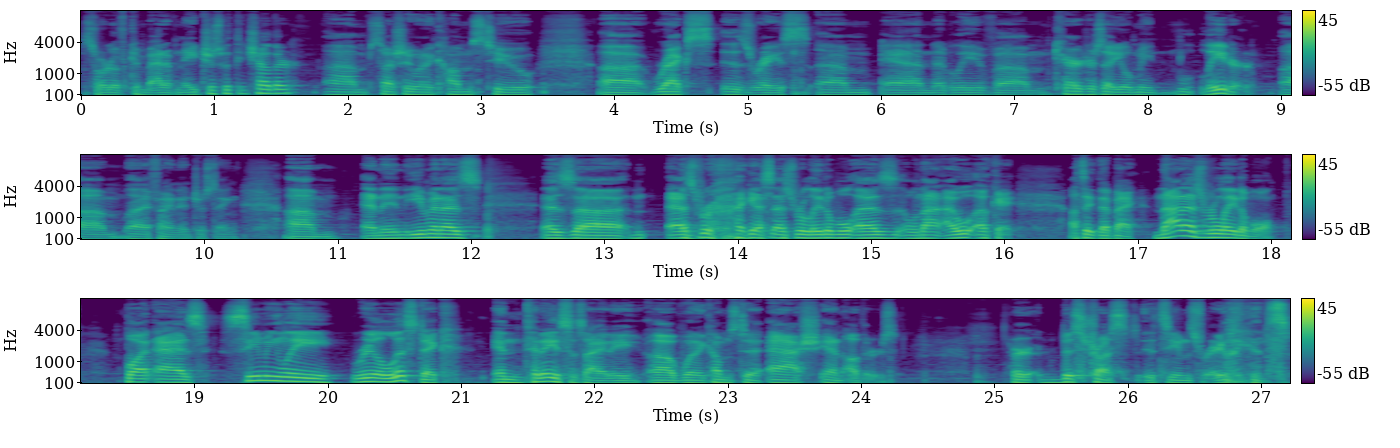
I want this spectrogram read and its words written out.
sort of combative natures with each other, um, especially when it comes to uh, Wrex's race, um, and I believe um, characters that you'll meet later. Um, I find interesting, um, and then even as as uh, as re- I guess as relatable as well, not I will, okay, I'll take that back. Not as relatable, but as seemingly realistic in today's society uh, when it comes to Ash and others. Her mistrust, it seems, for aliens.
